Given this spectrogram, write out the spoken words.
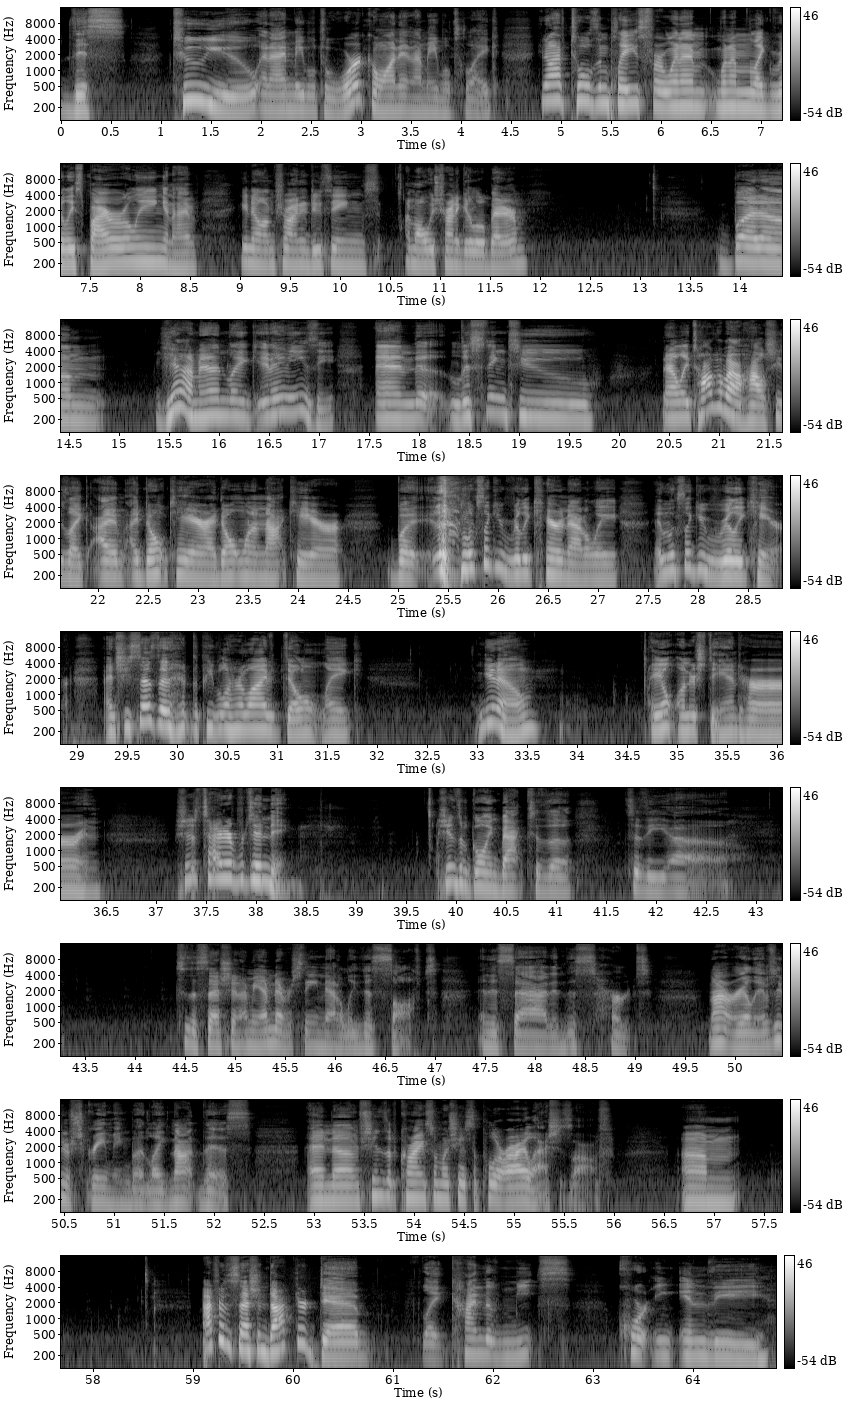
this to you and i'm able to work on it and i'm able to like you know i have tools in place for when i'm when i'm like really spiraling and i've you know i'm trying to do things i'm always trying to get a little better. But um yeah man like it ain't easy. And listening to Natalie, talk about how she's like, I I don't care, I don't want to not care, but it looks like you really care, Natalie. It looks like you really care, and she says that the people in her life don't like, you know, they don't understand her, and she's just tired of pretending. She ends up going back to the to the uh to the session. I mean, I've never seen Natalie this soft and this sad and this hurt not really. I've seen her screaming, but like not this. And um, she ends up crying so much she has to pull her eyelashes off. Um, after the session, Dr. Deb like kind of meets Courtney in the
